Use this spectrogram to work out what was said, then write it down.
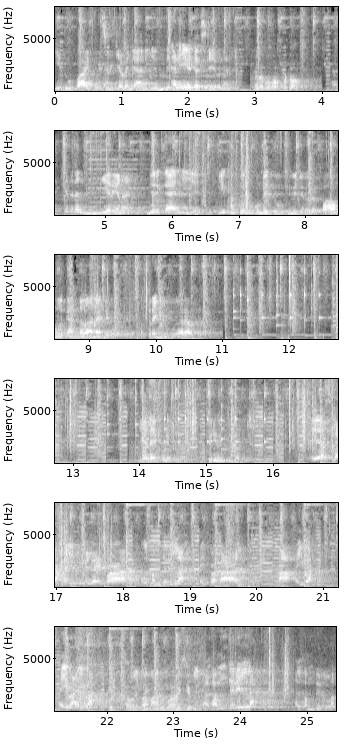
ഈ ദുബായ് പോയി ചോദിക്കാനുള്ള ഞാൻ എന്തിനാണ് ടെസ്റ്റ് ചെയ്തത് ചിലപ്പോ പുറപ്പെട്ടോ? അതൊക്കെ നീ അറിയണേ? നീ ഒരു കാര്യം ചെയ്യേ. ഈ ബുക്ക് കൊണ്ടുപോയി തൂക്കി വെച്ച് പാവങ്ങൾക്ക് അന്നദാനമായിട്ട് കൊടുക്കുക അത്രയെങ്കിലും ഉപകാരമാവട്ടെ. ഇളയപ്പുളി ഒരു മിനിറ്റ് ഏ അസ്സലാമു അലൈക്കും ഇളയപ്പാ അൽഹംദുലില്ലാ. കൈഫ ഹാൽ. ആ ഇങ്ങനെ ഭാഗ്യം. അൽഹംദുലില്ലാ. അൽഹംദുലില്ലാ.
